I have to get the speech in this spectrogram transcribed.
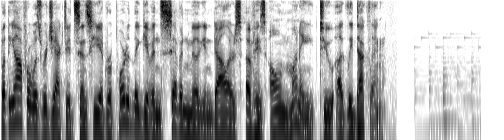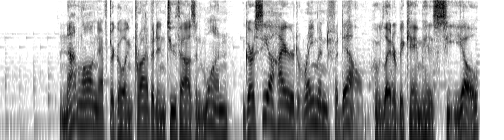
but the offer was rejected since he had reportedly given $7 million of his own money to Ugly Duckling. Not long after going private in 2001, Garcia hired Raymond Fidel, who later became his CEO,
